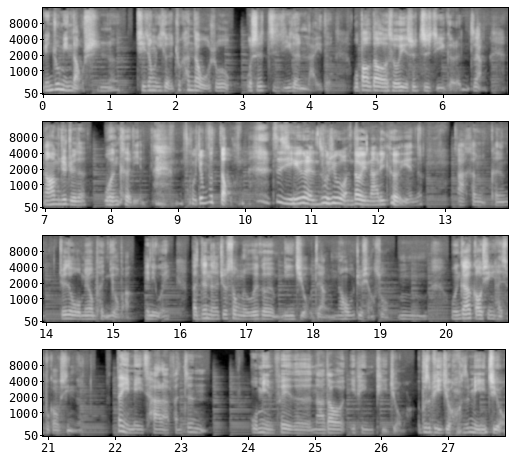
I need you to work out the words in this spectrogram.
原住民老师呢，其中一个就看到我说我是自己一个人来的，我报到的时候也是自己一个人这样，然后他们就觉得我很可怜，我就不懂 自己一个人出去玩到底哪里可怜呢？啊，可能可能觉得我没有朋友吧。Anyway，反正呢就送了我一个米酒，这样，然后我就想说，嗯，我应该要高兴还是不高兴呢？但也没差啦，反正我免费的拿到一瓶啤酒嘛，不是啤酒，是米酒。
